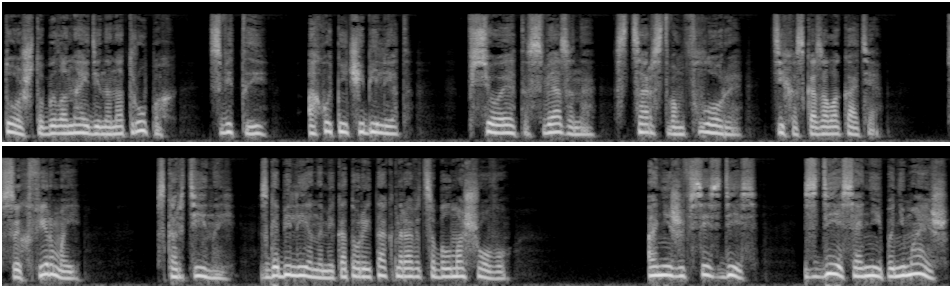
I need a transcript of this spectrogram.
То, что было найдено на трупах, цветы, охотничий билет, все это связано с царством Флоры, тихо сказала Катя. С их фирмой, с картиной, с гобеленами, которые так нравятся Балмашову. Они же все здесь, здесь они, понимаешь?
